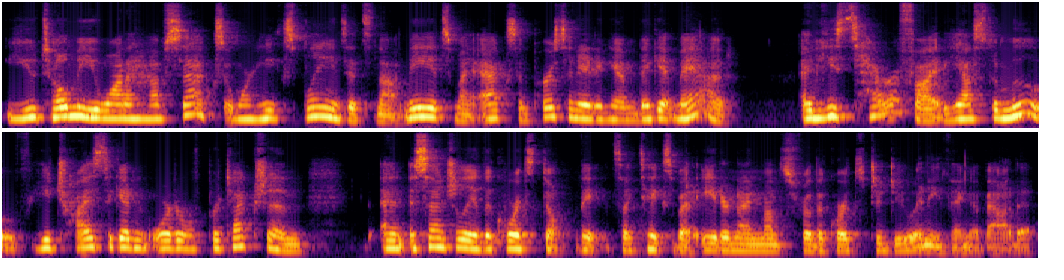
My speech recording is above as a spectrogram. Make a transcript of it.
You told me you want to have sex. And where he explains it's not me, it's my ex impersonating him, they get mad. And he's terrified. He has to move. He tries to get an order of protection. And essentially, the courts don't, they, it's like takes about eight or nine months for the courts to do anything about it.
